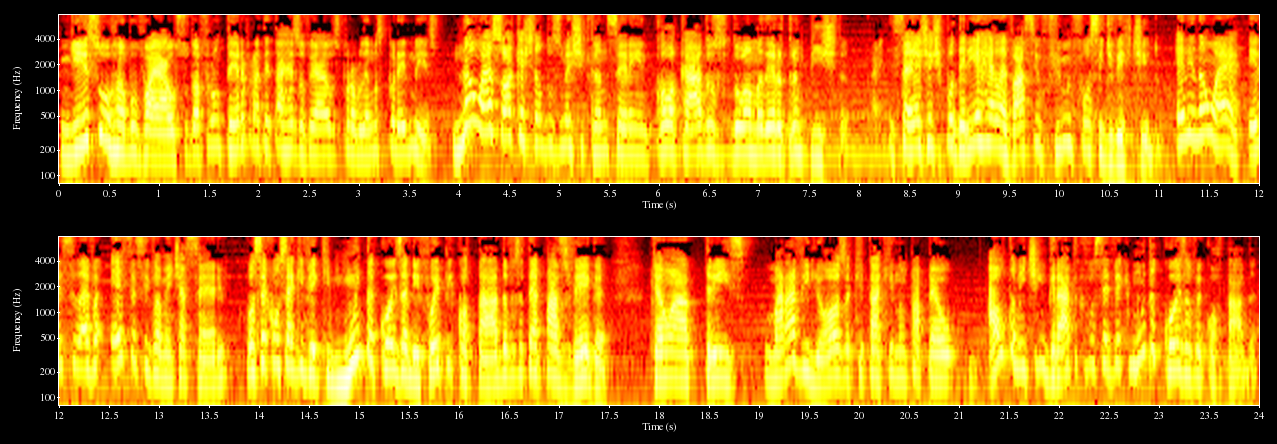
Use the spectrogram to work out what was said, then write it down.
Nisso, o Rambo vai ao sul da fronteira para tentar resolver os problemas por ele mesmo. Não é só a questão dos mexicanos serem colocados de uma maneira trampista. Isso aí a gente poderia relevar se o filme fosse divertido. Ele não é, ele se leva excessivamente a sério. Você consegue ver que muita coisa ali foi picotada. Você tem a Paz Vega que é uma atriz maravilhosa que tá aqui num papel altamente ingrato que você vê que muita coisa foi cortada.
